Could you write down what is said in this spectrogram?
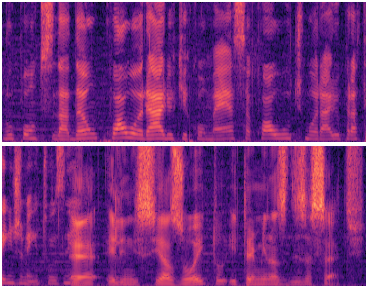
no ponto cidadão, qual horário que começa, qual o último horário para atendimento? Osni? É, ele inicia às 8 e termina às 17.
